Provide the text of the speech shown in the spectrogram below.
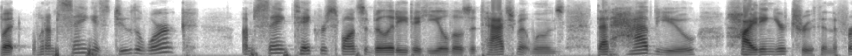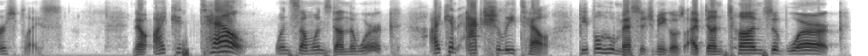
but what I'm saying is do the work. I'm saying take responsibility to heal those attachment wounds that have you hiding your truth in the first place. Now, I can tell when someone's done the work. I can actually tell. People who message me goes, "I've done tons of work."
